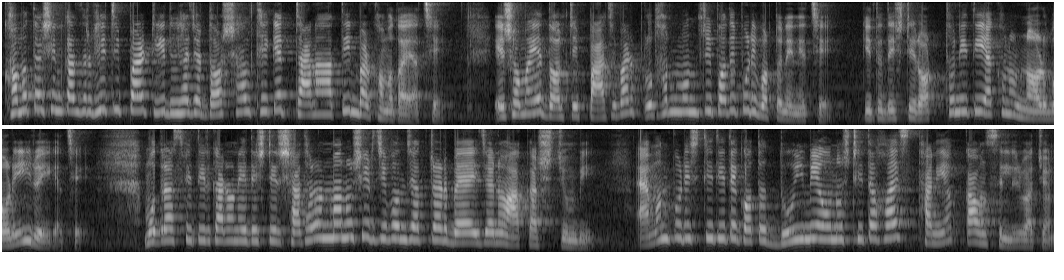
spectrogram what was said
ক্ষমতাসীন কনজারভেটিভ পার্টি দুই হাজার দশ সাল থেকে টানা তিনবার ক্ষমতায় আছে। এ সময়ে দলটি পাঁচবার প্রধানমন্ত্রী পদে পরিবর্তন এনেছে। কিন্তু দেশটির অর্থনীতি এখনও নড়বড়েই রয়ে গেছে। মুদ্রাস্ফীতির কারণে দেশটির সাধারণ মানুষের জীবনযাত্রার ব্যয় যেন আকাশচুম্বী। এমন পরিস্থিতিতে গত দুই মে অনুষ্ঠিত হয় স্থানীয় কাউন্সিল নির্বাচন।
